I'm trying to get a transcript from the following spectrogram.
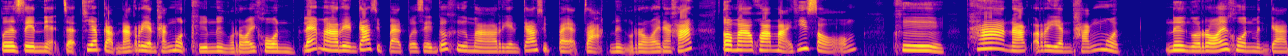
เปอร์เซ็นต์เนี่ยจะเทียบกับนักเรียนทั้งหมดคือ 100 คน และมาเรียน 98%ก็คือมาเรียน 98 จาก 100 นะคะ ต่อมาความหมายที่ 2 คือถ้านักเรียนทั้งหมด 100 คนเหมือนกัน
